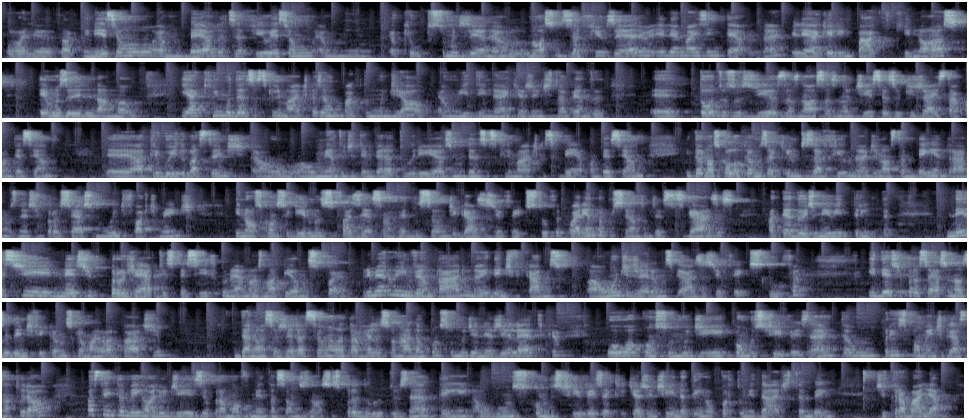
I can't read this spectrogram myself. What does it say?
Olha, Wagner, esse é um, é um belo desafio, esse é, um, é, um, é o que eu costumo dizer, né? O nosso desafio zero, ele é mais interno, né? Ele é aquele impacto que nós temos ele na mão. E aqui, mudanças climáticas é um impacto mundial, é um item, né, que a gente está vendo é, todos os dias nas nossas notícias, o que já está acontecendo é, atribuído bastante ao, aumento de temperatura e às mudanças climáticas que vêm acontecendo. Então, nós colocamos aqui um desafio né, de nós também entrarmos neste processo muito fortemente e nós conseguirmos fazer essa redução de gases de efeito estufa, 40% desses gases até 2030. Neste, neste projeto específico, né, nós mapeamos primeiro o inventário, né, identificarmos aonde geramos gases de efeito estufa, e deste processo nós identificamos que a maior parte da nossa geração, ela está relacionada ao consumo de energia elétrica ou ao consumo de combustíveis, né? Então, principalmente gás natural, mas tem também óleo diesel para movimentação dos nossos produtos, né? Tem alguns combustíveis aqui que a gente ainda tem oportunidade também de trabalhar.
